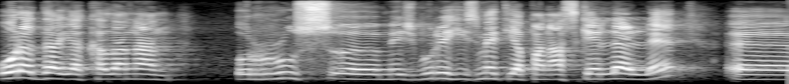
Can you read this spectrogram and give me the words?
orada yakalanan Rus e, mecburi hizmet yapan askerlerle e,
